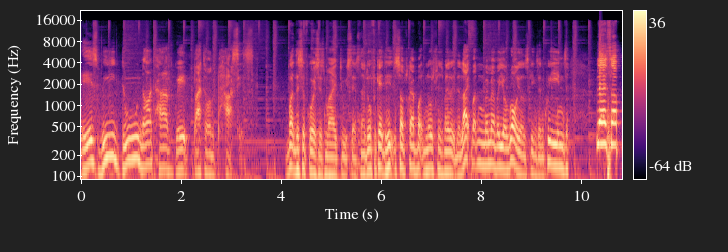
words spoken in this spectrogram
is we do not have great baton passes. But this, of course, is my two cents. Now, don't forget to hit the subscribe button, notification bell, the like button. Remember, your royals, kings, and queens. Bless up!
